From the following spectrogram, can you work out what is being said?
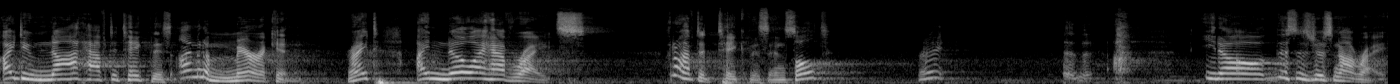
I do not have to take this. I'm an American, right? I know I have rights. I don't have to take this insult, right? Uh, uh, you know, this is just not right,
